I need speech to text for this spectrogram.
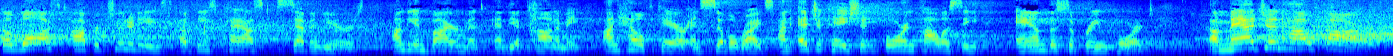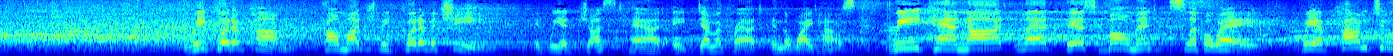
the lost opportunities of these past seven years on the environment and the economy, on health care and civil rights, on education, foreign policy, and the Supreme Court. Imagine how far we could have come, how much we could have achieved if we had just had a Democrat in the White House. We cannot let this moment slip away. We have come too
